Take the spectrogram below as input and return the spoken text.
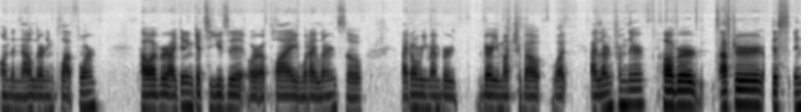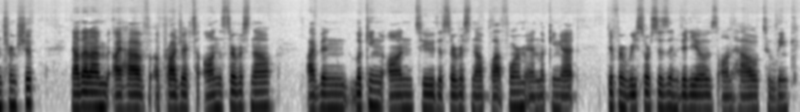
on the Now Learning platform. However, I didn't get to use it or apply what I learned, so I don't remember very much about what I learned from there. However, after this internship, now that I'm I have a project on the ServiceNow, I've been looking onto the ServiceNow platform and looking at different resources and videos on how to link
